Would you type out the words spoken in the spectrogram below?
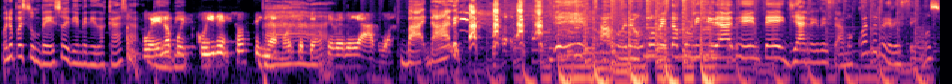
Bueno, pues un beso y bienvenido a casa. Bueno, baby. pues cuídense, sí, mi amor, que tengo que beber agua. Bye, dale. Vámonos, un momento de publicidad, gente. Ya regresamos. Cuando regresemos,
